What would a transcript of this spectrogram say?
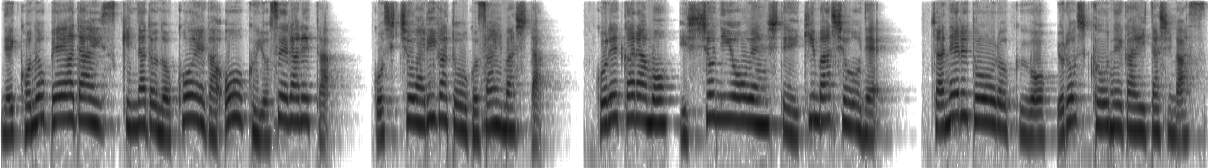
猫のペア大好きなどの声が多く寄せられた。ご視聴ありがとうございました。これからも一緒に応援していきましょうね。チャンネル登録をよろしくお願いいたします。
